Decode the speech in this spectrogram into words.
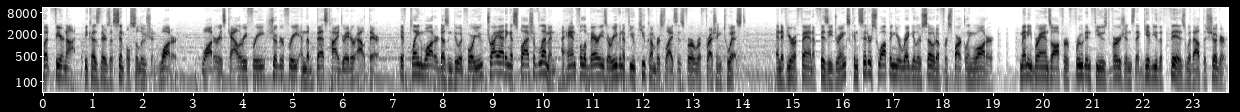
But fear not, because there's a simple solution, water. Water is calorie-free, sugar-free, and the best hydrator out there. If plain water doesn't do it for you, try adding a splash of lemon, a handful of berries or even a few cucumber slices for a refreshing twist. And if you're a fan of fizzy drinks, consider swapping your regular soda for sparkling water. Many brands offer fruit-infused versions that give you the fizz without the sugar.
